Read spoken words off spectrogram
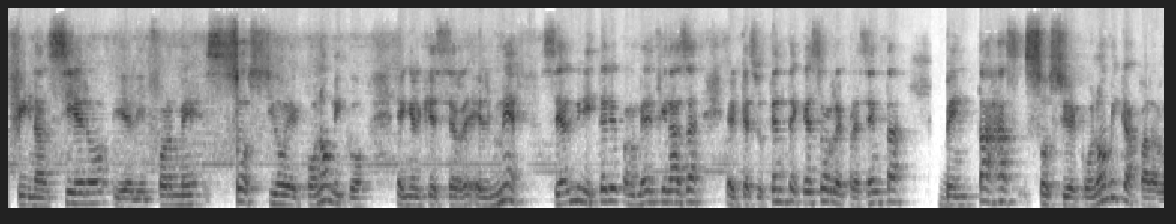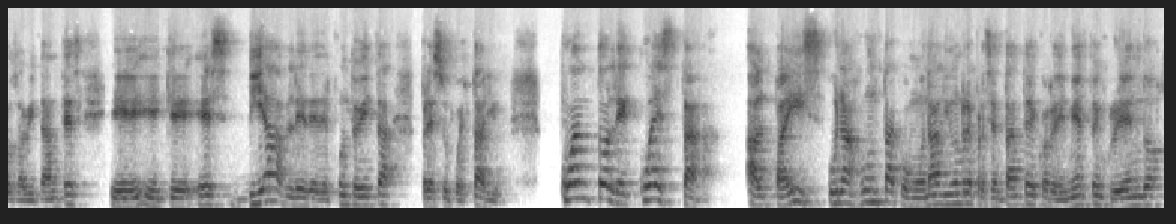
financiero y el informe socioeconómico en el que se, el MEF sea el Ministerio de Economía y Finanzas el que sustente que eso representa ventajas socioeconómicas para los habitantes y, que es viable desde el punto de vista presupuestario. ¿Cuánto le cuesta al país una junta comunal y un representante de corregimiento, incluyendo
